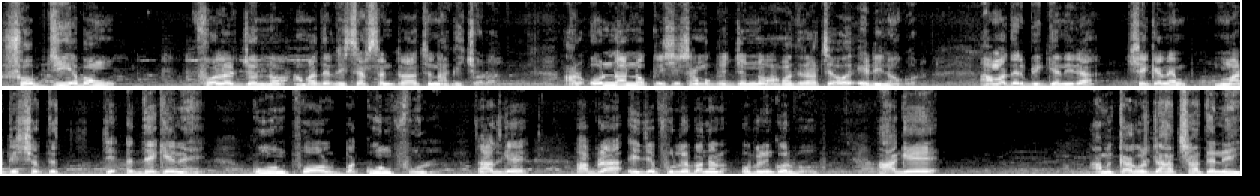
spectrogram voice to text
সবজি এবং ফলের জন্য আমাদের রিসার্চ সেন্টার আছে নাগিচড়া। আর অন্যান্য কৃষি সামগ্রীর জন্য আমাদের আছে এডিনগর। আমাদের বিজ্ঞানীরা সেখানে মাটির সাথে দেখে নেয় কোন ফল বা কোন ফুল। আজকে আমরা এই যে ফুলের বাগান ওপেনিং করব। আগে আমি কাগজটা হাত সাথে নেই।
